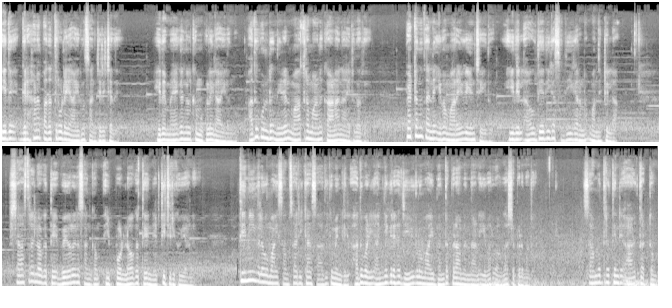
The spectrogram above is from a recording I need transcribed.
ഇത് ഗ്രഹണപഥത്തിലൂടെയായിരുന്നു സഞ്ചരിച്ചത്. ഇത് മേഘങ്ങൾക്ക് മുകളിലായിരുന്നു. അതുകൊണ്ട് നിഴൽ മാത്രമാണ് കാണാനായിരുന്നത്. പെട്ടെന്ന് തന്നെ ഇവ മറയുകയും ചെയ്തു. ഇതിൽ ഔദ്യോഗിക സ്ഥിരീകരണം വന്നിട്ടില്ല. ശാസ്ത്രലോകത്തെ വേറൊരു സംഘം ഇപ്പോൾ ലോകത്തെ ഞെട്ടിച്ചിരിക്കുകയാണ്. തിമിംഗലവുമായി സംസാരിക്കാൻ സാധിക്കുമെങ്കിൽ അതുവഴി അന്യഗ്രഹ ജീവികളുമായി ബന്ധപ്പെടാമെന്നാണ് ഇവർ അവകാശപ്പെടുന്നത്. സമുദ്രത്തിന്റെ ആഴ്ത്തട്ടും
